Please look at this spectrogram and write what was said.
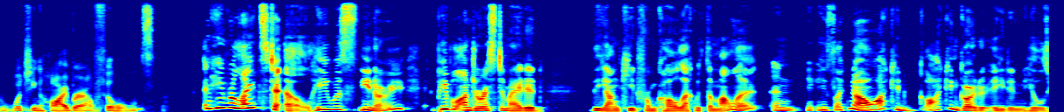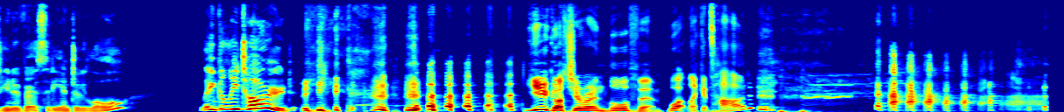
watching highbrow films. And he relates to Elle. He was, you know, people underestimated the young kid from Colac with the mullet, and he's like, no, I can, I can go to Eden Hills University and do law. Legally Toad. you got your own law firm. What, like it's hard?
